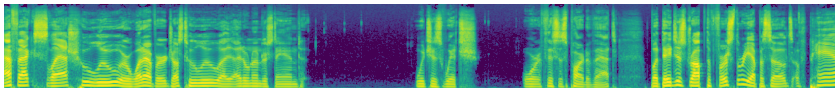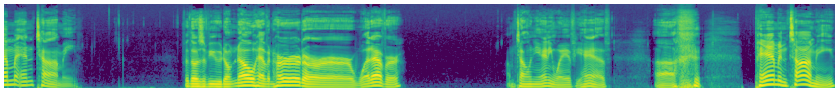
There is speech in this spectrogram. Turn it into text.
FX slash Hulu or whatever, just Hulu. I, I don't understand which is which or if this is part of that. But they just dropped the first three episodes of Pam and Tommy. For those of you who don't know, haven't heard, or whatever, I'm telling you anyway if you have. Uh, Pam and Tommy,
